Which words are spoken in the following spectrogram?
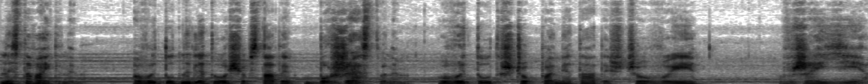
Не ставайте ним. Ви тут не для того, щоб стати божественним. Ви тут, щоб пам'ятати, що ви вже є.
